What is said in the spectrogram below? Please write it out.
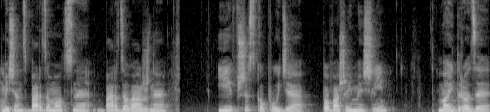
Miesiąc bardzo mocny, bardzo ważny i wszystko pójdzie po Waszej myśli. Moi drodzy,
